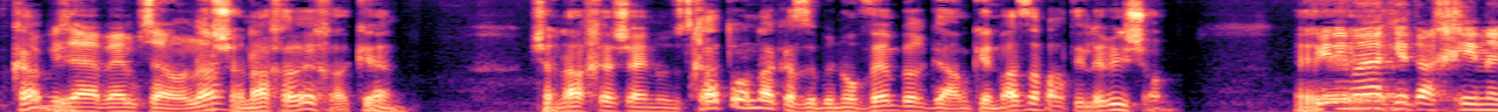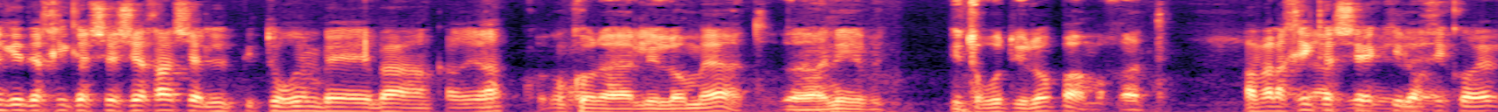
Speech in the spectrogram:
מכבי. זה היה באמצע העונה? שנה אחריך, כן. שנה אחרי שהיינו, התחילת העונה כזה בנובמבר גם כן, ואז עברתי לראשון. פיני, מה אה, הקטע הכי נגיד הכי קשה שלך של פיטורים בקריירה? קודם כל היה לי לא מעט, אני, פיטרו אותי לא פעם אחת. אבל הכי קשה, כאילו הכי כואב?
